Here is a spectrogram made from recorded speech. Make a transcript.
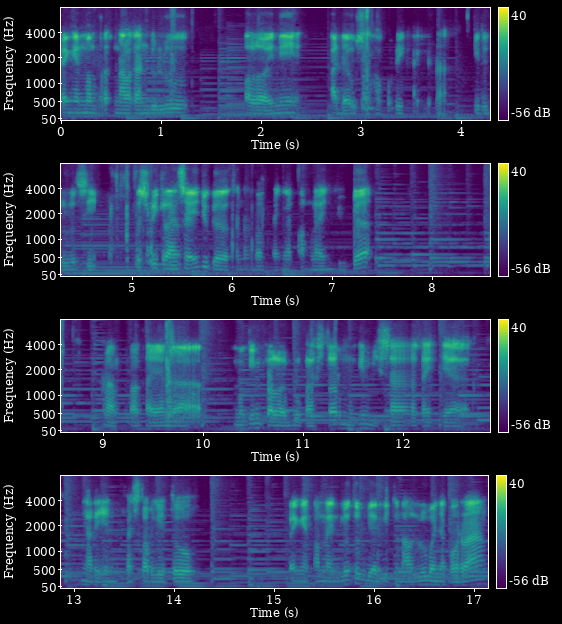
pengen memperkenalkan dulu kalau ini ada usaha kopi kayak kita. Gitu dulu sih. Terus pikiran saya juga kenapa pengen online juga? Kenapa kayak nggak mungkin kalau buka store mungkin bisa kayak nyari investor gitu. Pengen online dulu tuh biar dikenal dulu banyak orang.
